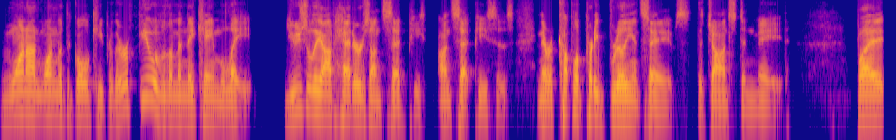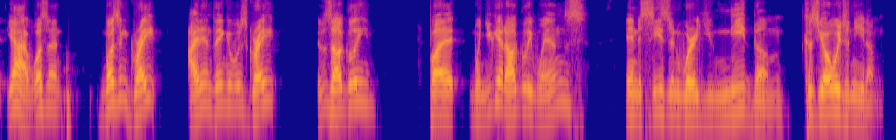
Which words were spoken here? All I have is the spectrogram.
one on one with the goalkeeper. There were a few of them, and they came late, usually off headers on set piece, on set pieces. And there were a couple of pretty brilliant saves that Johnstone made. But yeah, it wasn't wasn't great. I didn't think it was great. It was ugly. But when you get ugly wins in a season where you need them, because you always need them,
